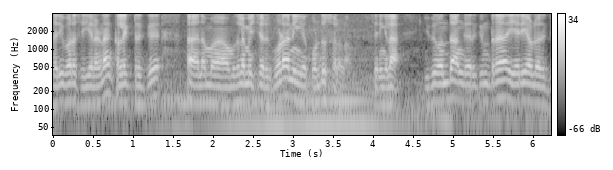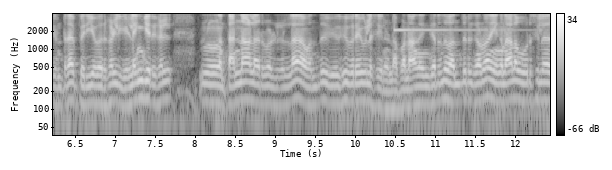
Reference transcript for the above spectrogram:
சரிவர செய்யலைன்னா கலெக்டருக்கு நம்ம முதலமைச்சருக்கு கூட நீங்கள் கொண்டு சொல்லலாம். சரிங்களா? இது வந்து அங்கே இருக்கின்ற ஏரியாவில் இருக்கின்ற பெரியவர்கள் இளைஞர்கள் தன்னாளர்கள்லாம் வந்து வெகு விரைவில் செய்யணும். அப்போ நாங்கள் இங்கேருந்து வந்திருக்கோம்னா எங்களால் ஒரு சில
